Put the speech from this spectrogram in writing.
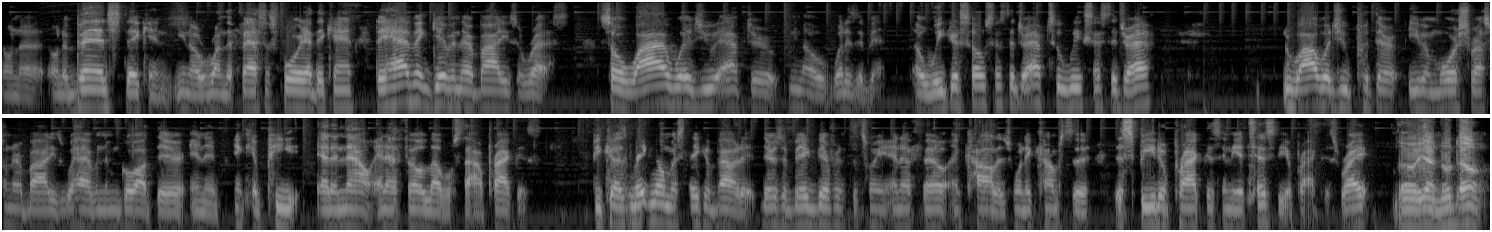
on the on the bench, they can you know run the fastest forward that they can. They haven't given their bodies a rest. So why would you, after you know what has it been, a week or so since the draft, two weeks since the draft? Why would you put their even more stress on their bodies with having them go out there and and compete at a now NFL level style practice? Because make no mistake about it, there's a big difference between NFL and college when it comes to the speed of practice and the intensity of practice, right? Oh yeah, no doubt.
